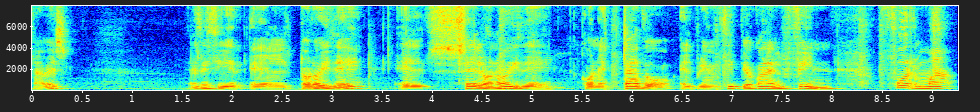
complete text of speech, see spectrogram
¿sabes? Es decir, el toroide el selonoide conectado el principio con el fin, forma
